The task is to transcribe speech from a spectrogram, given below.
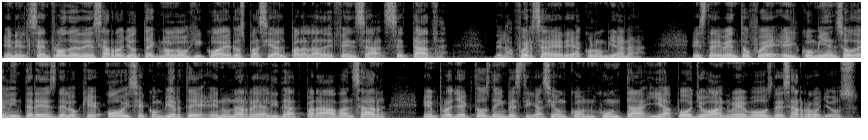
en el Centro de Desarrollo Tecnológico Aeroespacial para la Defensa CETAD de la Fuerza Aérea Colombiana. Este evento fue el comienzo del interés de lo que hoy se convierte en una realidad para avanzar en proyectos de investigación conjunta y apoyo a nuevos desarrollos.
